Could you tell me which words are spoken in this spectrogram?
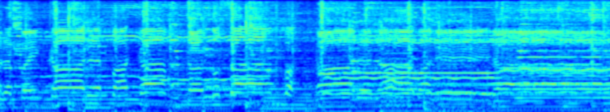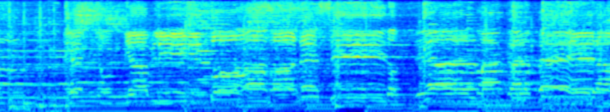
De carpa en carpa cantando samba carnavalera. Es un diablito amanecido de alma carpera.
